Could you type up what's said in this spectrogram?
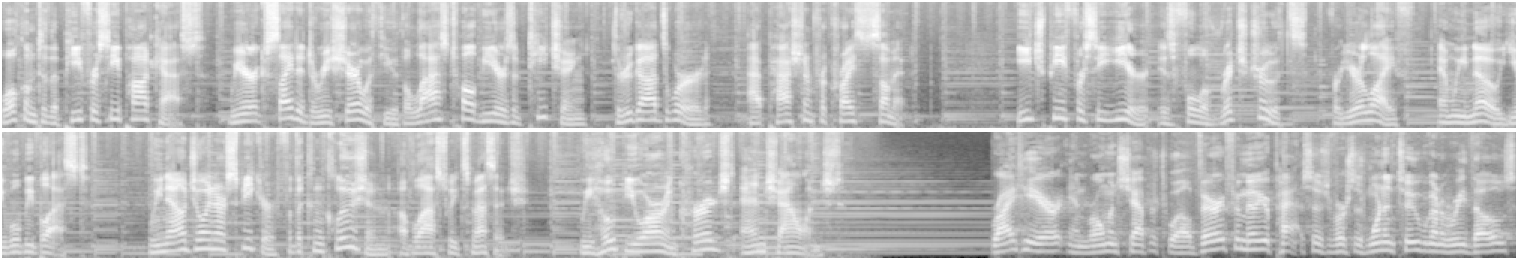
Welcome to the P4C podcast. We are excited to reshare with you the last 12 years of teaching through God's Word at Passion for Christ Summit. Each P4C year is full of rich truths for your life, and we know you will be blessed. We now join our speaker for the conclusion of last week's message. We hope you are encouraged and challenged. Right here in Romans chapter 12, very familiar passage, verses 1 and 2. We're going to read those,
